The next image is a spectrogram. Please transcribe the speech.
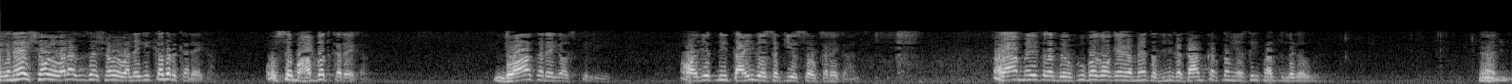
لیکن ایک شعبے والا، دوسرے شعبے والے کی قدر کرے گا، اس سے محبت کرے گا، دعا کرے گا اس کے لیے، اور جتنی تائید ہو سکی اس سے وہ کرے گا۔ اور آپ میری طرف بیوقوفہ کو کہے گا، میں تو دن کا کام کرتا ہوں ایسے ہی فالتو لگا ہوا ہاں جی۔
